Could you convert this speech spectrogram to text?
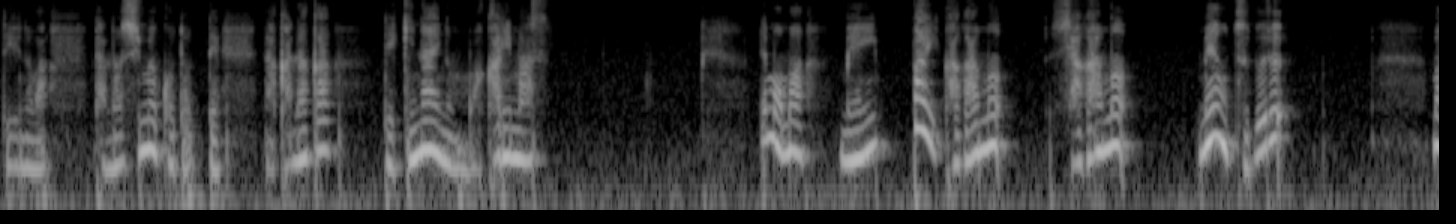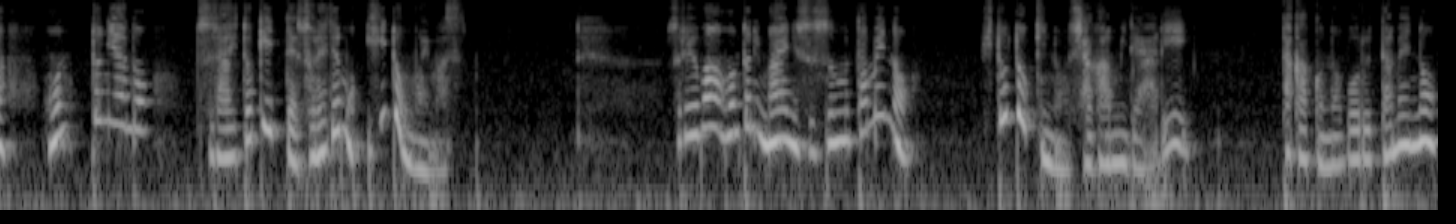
ていうのは楽しむことってなかなかできないのも分かります。でもまあ目いっぱいかがむしゃがむ目をつぶる。まあ本当にあの辛い時ってそれでもいいと思います。それは本当に前に進むためのひとときのしゃがみであり高く登るための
